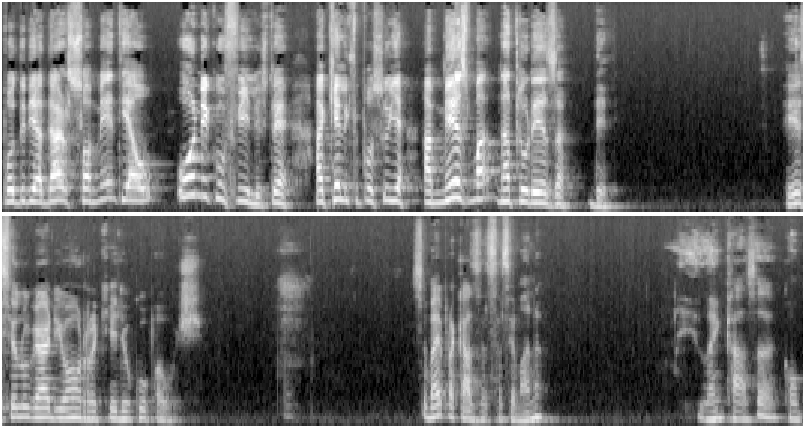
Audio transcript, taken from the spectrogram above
poderia dar somente ao único filho, isto é, aquele que possuía a mesma natureza dele. Esse é o lugar de honra que ele ocupa hoje. Você vai para casa essa semana, e lá em casa, com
